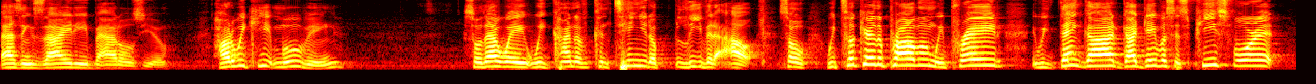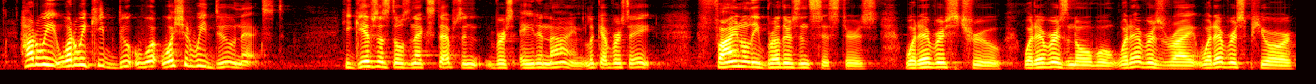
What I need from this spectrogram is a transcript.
as anxiety battles you? How do we keep moving? So that way we kind of continue to leave it out. So we took care of the problem, we prayed, we thank God, God gave us his peace for it. How do we, what do we keep do, what, what should we do next? He gives us those next steps in verse 8 and 9. Look at verse 8. Finally, brothers and sisters, whatever is true, whatever is noble, whatever is right, whatever is pure,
